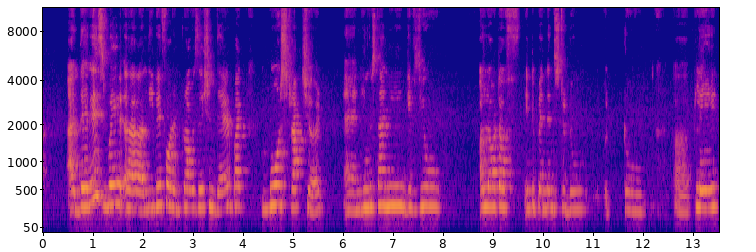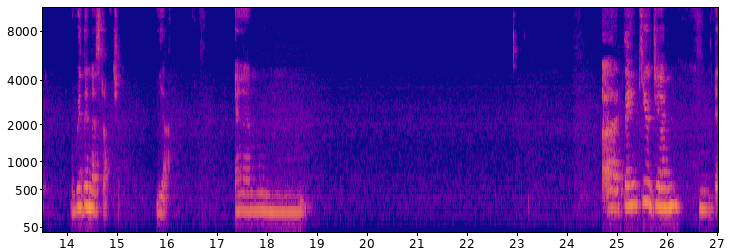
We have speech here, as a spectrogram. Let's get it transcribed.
Uh, there is way, uh, leeway for improvisation there, but more structured. And Hindustani gives you a lot of independence to do to uh, play within a structure. Yeah. And uh, thank you, Jim. Uh,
